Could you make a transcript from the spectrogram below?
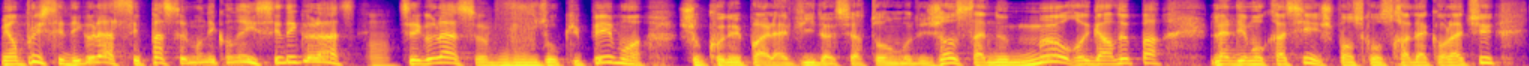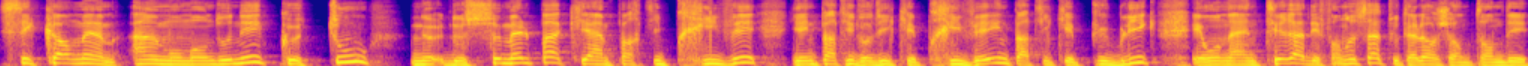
Mais en plus, c'est dégueulasse. C'est pas seulement des conneries, c'est dégueulasse. Hum. C'est dégueulasse. Vous vous occupez, moi. Je connais pas la vie d'un certain nombre de gens. Ça ne me regarde pas. La démocratie, je pense qu'on sera d'accord là-dessus, c'est quand même, à un moment donné, que tout ne, ne se mêle pas, qu'il y a un parti privé, il y a une partie de qui est privée, une partie qui est publique, et on a intérêt à défendre ça. Tout à l'heure, j'entendais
